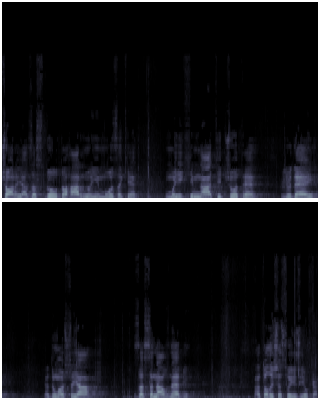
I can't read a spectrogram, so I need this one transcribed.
Вчора я заснув до гарної музики. В моїй кімнаті чути людей. Я думав, що я засинав в небі. А то лише суєзівка.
